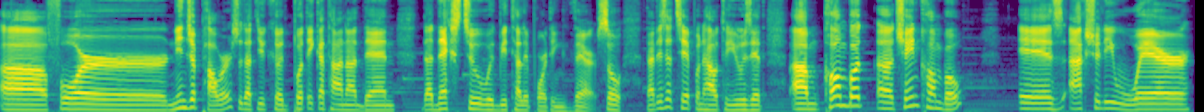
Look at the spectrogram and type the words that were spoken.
uh for ninja power so that you could put a katana then the next two would be teleporting there. So that is a tip on how to use it. Um combo uh, chain combo is actually where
